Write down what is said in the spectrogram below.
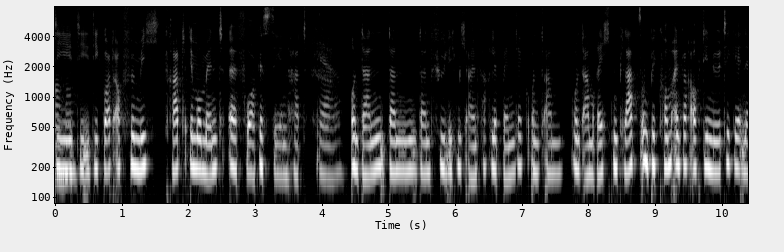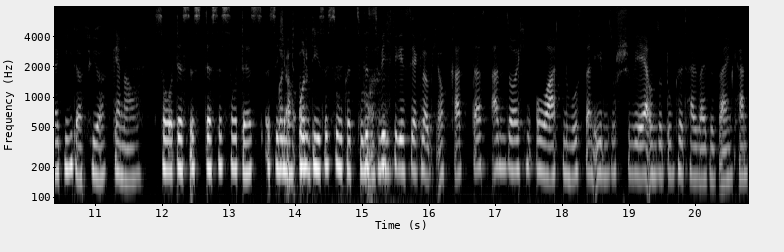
die, die, die Gott auch für mich gerade im Moment äh, vorgesehen hat. Ja. Und dann, dann, dann fühle ich mich einfach lebendig und am, und am rechten Platz und bekomme einfach auch die nötige Energie dafür. Genau. So, das ist, das ist so das, sich Und- auch auf und diese Suche zu Das machen. Wichtige ist ja, glaube ich, auch gerade das an solchen Orten, wo es dann eben so schwer und so dunkel teilweise sein kann,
